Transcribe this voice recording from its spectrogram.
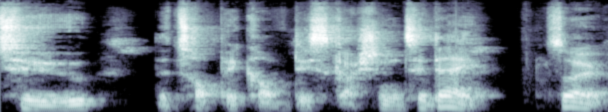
to the topic of discussion today. So,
